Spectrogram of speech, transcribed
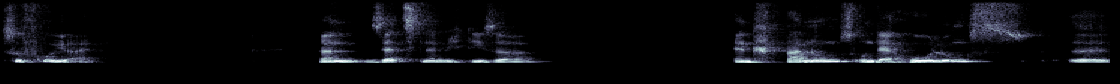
zu früh ein. Dann setzt nämlich dieser Entspannungs- und Erholungs, äh,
